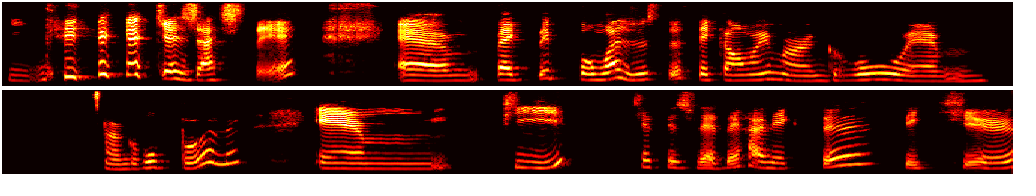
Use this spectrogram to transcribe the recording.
qui, que j'achetais. Euh, fait que, pour moi, juste ça, c'était quand même un gros, euh, un gros pas, là. Puis, qu'est-ce que je voulais dire avec ça? C'est que,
